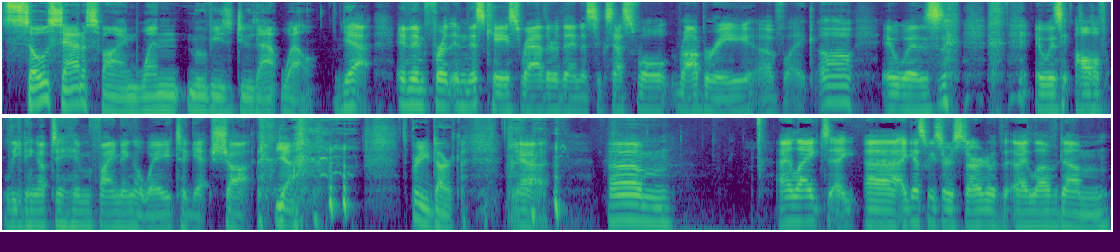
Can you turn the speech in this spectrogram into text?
so satisfying when movies do that well. Yeah, and then for in this case, rather than a successful robbery of like, oh, it was, it was all leading up to him finding a way to get shot. yeah pretty dark yeah. Um, I liked. I uh, I guess we sort of started with. I loved um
